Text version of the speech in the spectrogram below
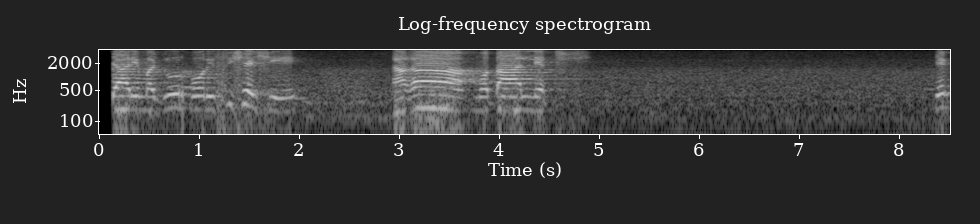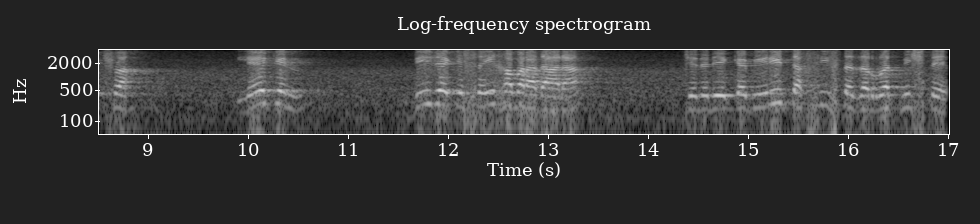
جار مجرور پوری سشه شي هغه متعلق شي یک شو لیکن دیجه کې صحیح خبره دارا چې د دې کبیری تخصیص ته ضرورت نشته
